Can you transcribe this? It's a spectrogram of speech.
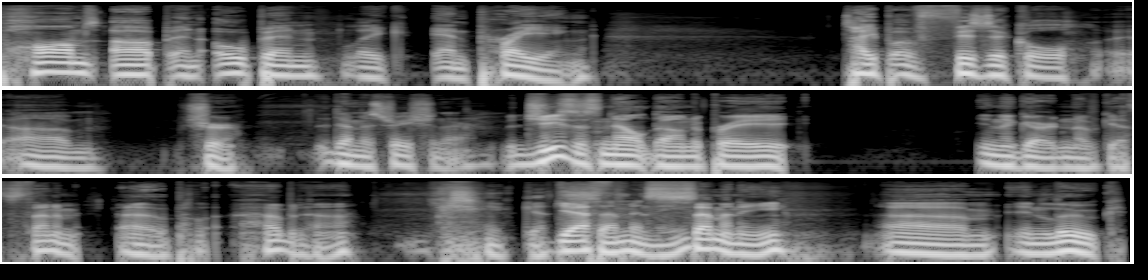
palms up and open, like, and praying type of physical um, Sure. demonstration there. Jesus knelt down to pray in the Garden of Gethsemane. Uh. Gethsemane. Gethsemane um, in Luke.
